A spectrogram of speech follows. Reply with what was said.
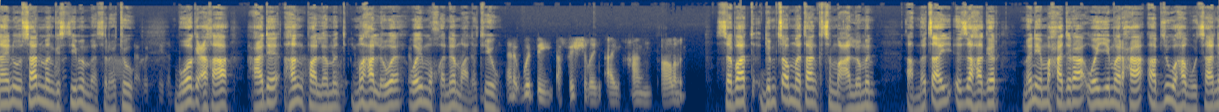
ናይ ንኡሳን መንግስቲ ምመስረቱ ብወግዒ ኸኣ ሓደ ሃንግ ፓርላመንት ምሃለወ ወይ ምኾነ ማለት እዩ። ሰባት ድምጾም መታን ክስመዓሎምን ኣብ መጻኢ እዛ ሃገር መን የመሓድራ ወይ ይመርሓ ኣብ ዝወሃብ ውሳነ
